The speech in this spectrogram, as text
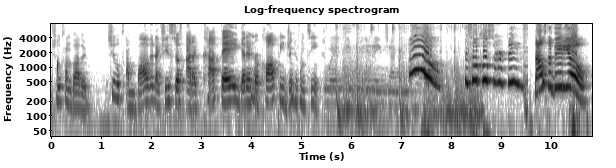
She looks unbothered. She looks unbothered, like she's just at a cafe getting her coffee, drinking some tea. Oh! It's so close to her face. That was the video.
